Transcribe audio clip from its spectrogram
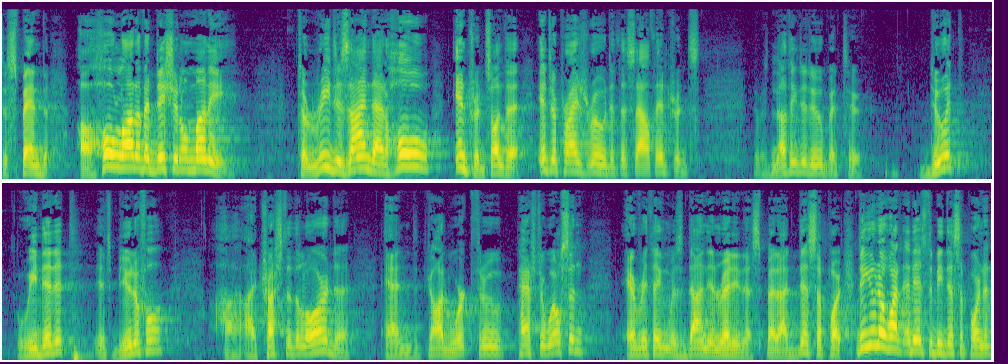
to spend a whole lot of additional money to redesign that whole entrance on the Enterprise Road at the south entrance. There was nothing to do but to do it. We did it. It's beautiful. Uh, I trusted the Lord, uh, and God worked through Pastor Wilson. Everything was done in readiness, but a disappointment. Do you know what it is to be disappointed?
